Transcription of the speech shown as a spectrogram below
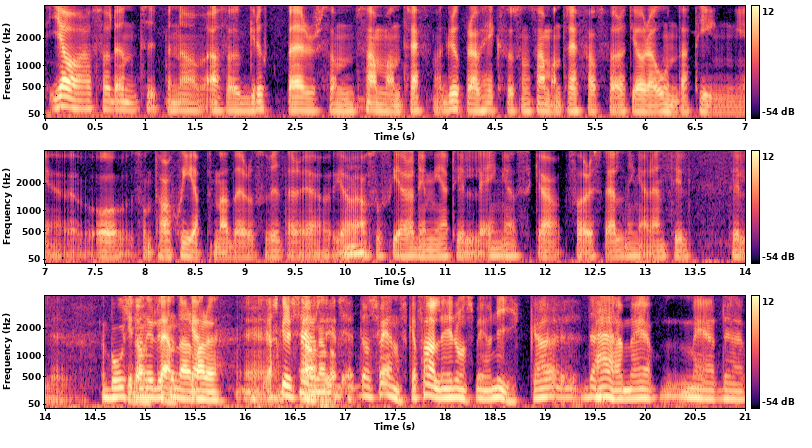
Ja, alltså den typen av alltså grupper som sammanträffar, grupper av häxor som sammanträffas för att göra onda ting eh, och som tar skepnader och så vidare. Jag, jag mm. associerar det mer till engelska föreställningar än till, till Bohuslän är lite närmare. Eh, jag skulle säga att de, svenska fallen är de som är unika. Det här med, med eh,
